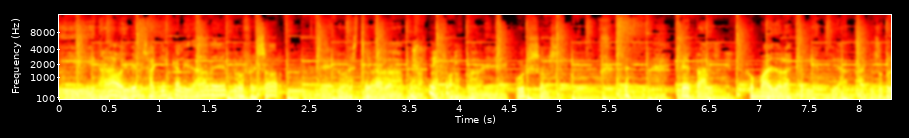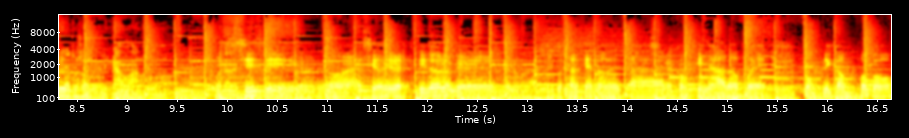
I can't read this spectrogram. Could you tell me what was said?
Y nada, hoy vienes aquí en calidad de profesor de nuestra plataforma de cursos. ¿Qué tal? ¿Cómo ha ido la experiencia? A nosotros ya nos ha explicado algo fuera de Sí, sí, no, ha sido divertido lo que, bueno, las circunstancias, ¿no? De estar confinado, pues complica un poco,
